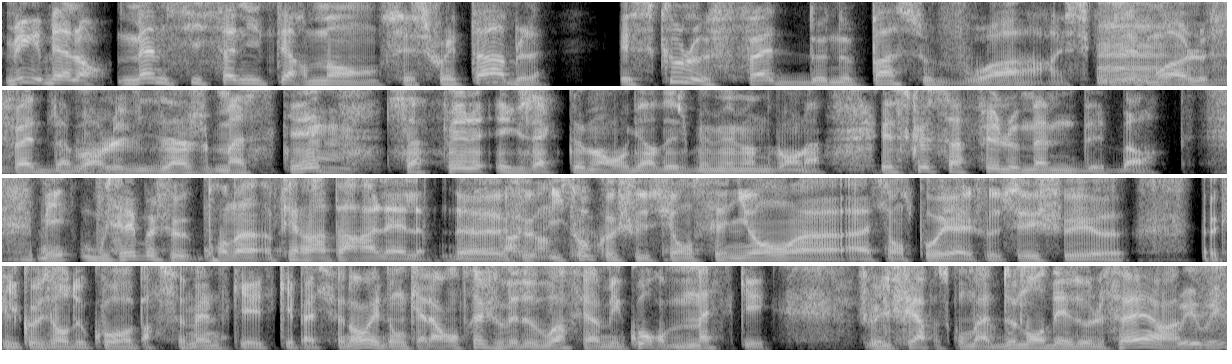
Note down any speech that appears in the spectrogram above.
mais, mais alors, même si sanitairement c'est souhaitable, est-ce que le fait de ne pas se voir, excusez-moi, Mmh. le fait d'avoir le visage masqué, ça fait exactement, regardez, je mets mes mains devant là, est-ce que ça fait le même débat? Mais vous savez, moi, je vais prendre un, faire un parallèle. Euh, je- il se trouve que je suis enseignant à, à Sciences Po et à HEC. Je fais euh, quelques heures de cours par semaine, ce qui est, ce qui est passionnant. Et donc, à la rentrée, je vais devoir faire mes cours masqués. Je vais le faire parce qu'on m'a demandé de le faire. Oui, oui.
